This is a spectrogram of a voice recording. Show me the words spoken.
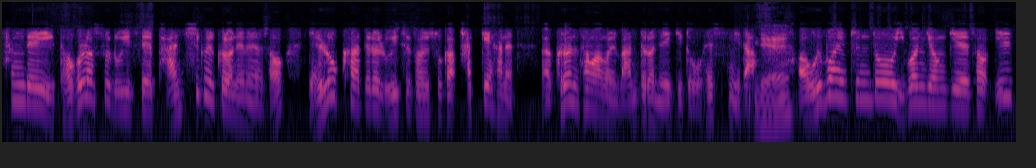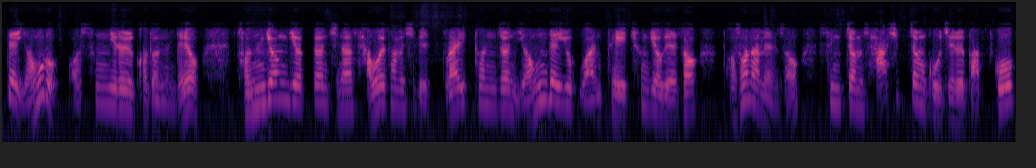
상대의 더글러스 루이스의 반칙을 끌어내면서 옐로 카드를 루이스 선수가 받게 하는 아, 그런 상황을 만들어내기도 했습니다. 예. 아, 울버햄튼도 이번 경기에서 1대 0으로 어, 승리를 거뒀는데요. 전 경기였던 지난 4월 30일 30일 브라이턴전 0대6 완패의 충격에서 벗어나면서 승점 40점 고지를 밟고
